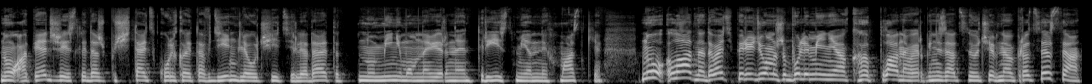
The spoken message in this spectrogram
Ну, опять же, если даже посчитать, сколько это в день для учителя, да, это, ну, минимум, наверное, три сменных маски. Ну, ладно, давайте перейдем уже более-менее к плановой организации учебного процесса.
